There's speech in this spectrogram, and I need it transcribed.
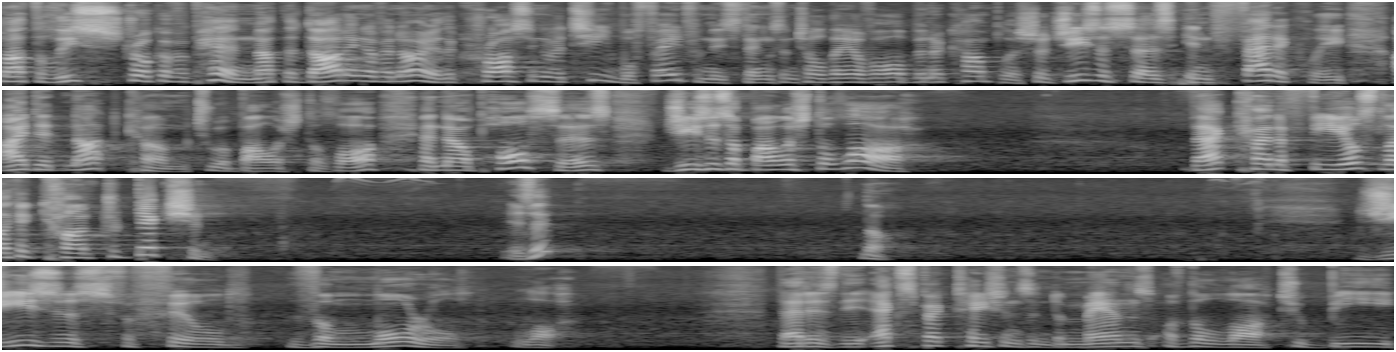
not the least stroke of a pen, not the dotting of an I or the crossing of a T will fade from these things until they have all been accomplished. So Jesus says emphatically, I did not come to abolish the law. And now Paul says, Jesus abolished the law. That kind of feels like a contradiction. Is it? No. Jesus fulfilled the moral law. That is the expectations and demands of the law to be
